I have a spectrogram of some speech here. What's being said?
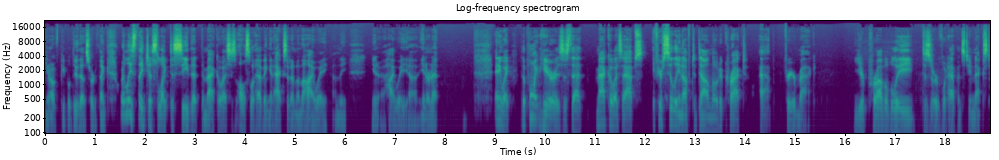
you know if people do that sort of thing or at least they just like to see that the mac os is also having an accident on the highway on the you know highway uh, internet anyway the point here is is that mac os apps if you're silly enough to download a cracked app for your Mac, you're probably deserve what happens to you next.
